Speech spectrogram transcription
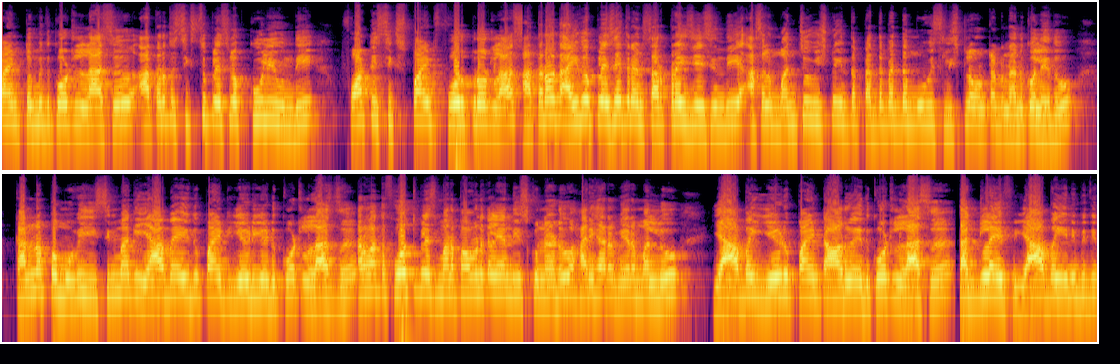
పాయింట్ తొమ్మిది కోట్ల లాస్. ఆ తర్వాత సిక్స్త్ ప్లేస్లో కూలీ ఉంది forty six point four crore loss. ఆ తర్వాత ఐదో ప్లేస్ అయితే నన్ను సర్ప్రైజ్ చేసింది. అసలు మంచు విష్ణు ఇంత పెద్ద పెద్ద మూవీస్ లిస్ట్లో ఉంటాడని అనుకోలేదు. కన్నప్ప మూవీ ఈ సినిమాకి యాభై ఐదు పాయింట్ ఏడు ఏడు కోట్ల లాస్. తర్వాత ఫోర్త్ ప్లేస్ మన పవన్ కళ్యాణ్ తీసుకున్నాడు హరిహర వీరమల్లు. యాభై ఏడు పాయింట్ ఆరు ఐదు కోట్ల లాస్ తగ్ లైఫ్ యాభై ఎనిమిది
